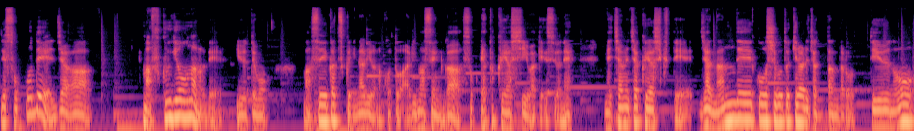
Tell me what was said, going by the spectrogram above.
で、そこで、じゃあ、まあ、副業なので、言うても、まあ、生活苦になるようなことはありませんが、そこ、やっぱ悔しいわけですよね。めちゃめちゃ悔しくて、じゃあなんでこう仕事切られちゃったんだろうっていうのを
